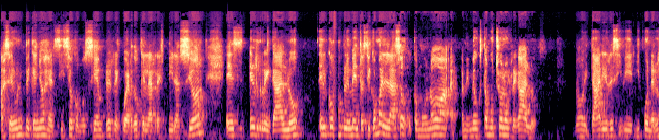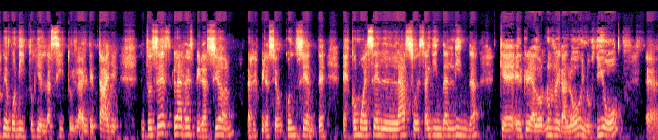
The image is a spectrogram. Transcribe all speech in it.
hacer un pequeño ejercicio, como siempre. Recuerdo que la respiración es el regalo, el complemento, así como el lazo, como uno, a, mí me gustan mucho los regalos, ¿no? Y dar y recibir y ponerlos bien bonitos y el lacito y el detalle. Entonces, la respiración, la respiración consciente, es como ese lazo, esa guinda linda que el Creador nos regaló y nos dio. Eh,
